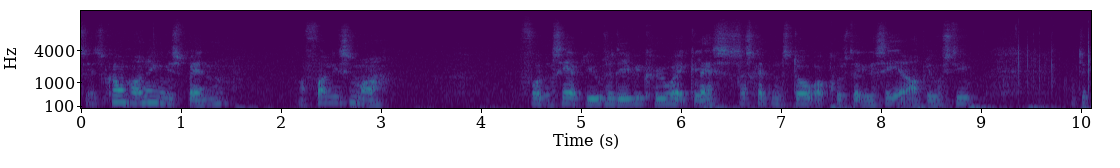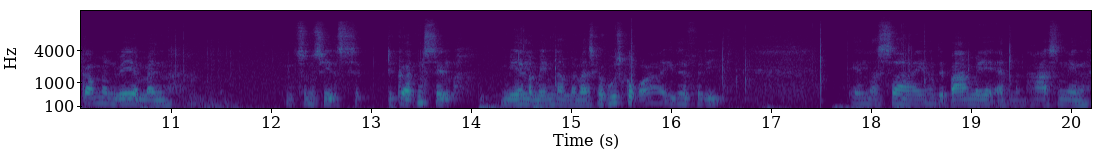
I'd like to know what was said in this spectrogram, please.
Så, så kom honningen i spanden, og for ligesom at få den til at blive til det, vi køber i glas, så skal den stå og krystallisere og blive stiv. Og det gør man ved, at man sådan set, det gør den selv, mere eller mindre, men man skal huske at røre i det, fordi ellers så ender det bare med, at man har sådan en,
